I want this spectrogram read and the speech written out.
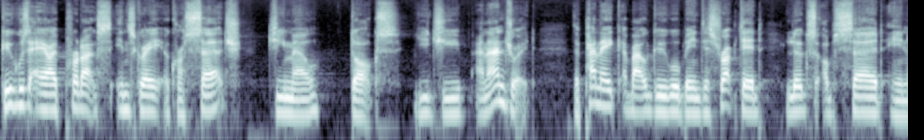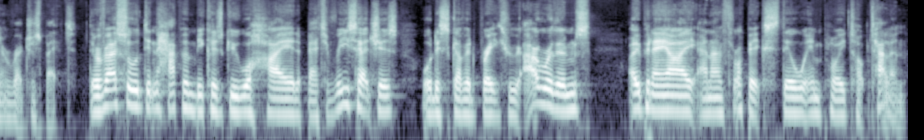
Google's AI products integrate across search, Gmail, Docs, YouTube, and Android. The panic about Google being disrupted looks absurd in retrospect. The reversal didn't happen because Google hired better researchers or discovered breakthrough algorithms. OpenAI and Anthropic still employ top talent.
